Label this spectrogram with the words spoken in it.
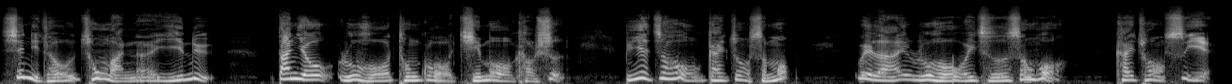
心里头充满了疑虑，担忧如何通过期末考试，毕业之后该做什么，未来如何维持生活，开创事业。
